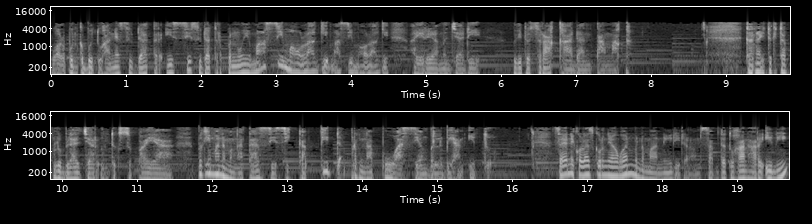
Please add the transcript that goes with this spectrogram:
walaupun kebutuhannya sudah terisi, sudah terpenuhi, masih mau lagi, masih mau lagi. Akhirnya menjadi begitu serakah dan tamak. Karena itu kita perlu belajar untuk supaya bagaimana mengatasi sikap tidak pernah puas yang berlebihan itu. Saya Nikolas Kurniawan menemani di dalam Sabda Tuhan hari ini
